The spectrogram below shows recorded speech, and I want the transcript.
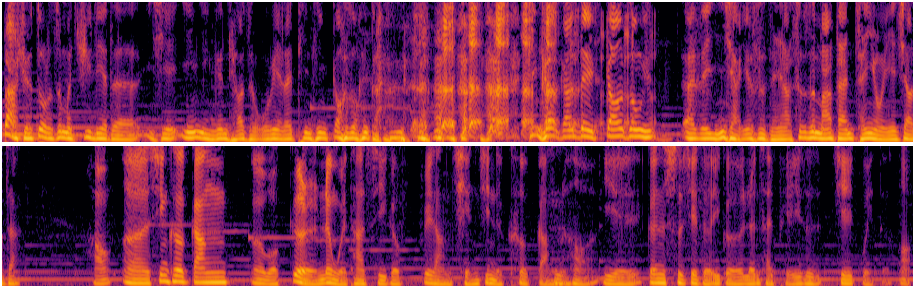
大学做了这么剧烈的一些阴影跟调整，我们也来听听高中的 新课纲对高中呃的影响又是怎样？是不是麻烦陈永炎校长？好，呃，新课纲，呃，我个人认为它是一个非常前进的课纲哈，也跟世界的一个人才培育是接轨的哈。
